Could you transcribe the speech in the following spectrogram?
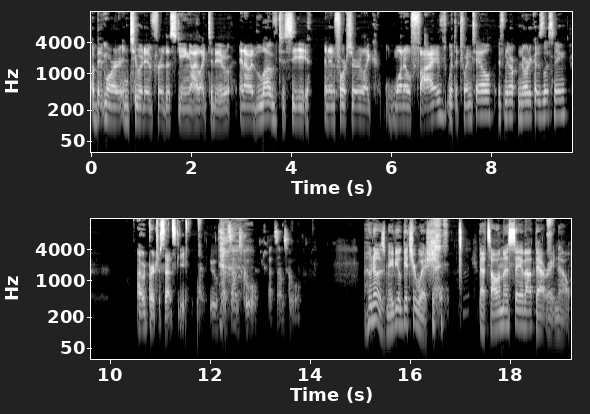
a bit more intuitive for the skiing I like to do. And I would love to see an Enforcer like 105 with a twin tail if Nordica is listening. I would purchase that ski. Ooh, that sounds cool. That sounds cool. Who knows? Maybe you'll get your wish. That's all I'm going to say about that right now.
